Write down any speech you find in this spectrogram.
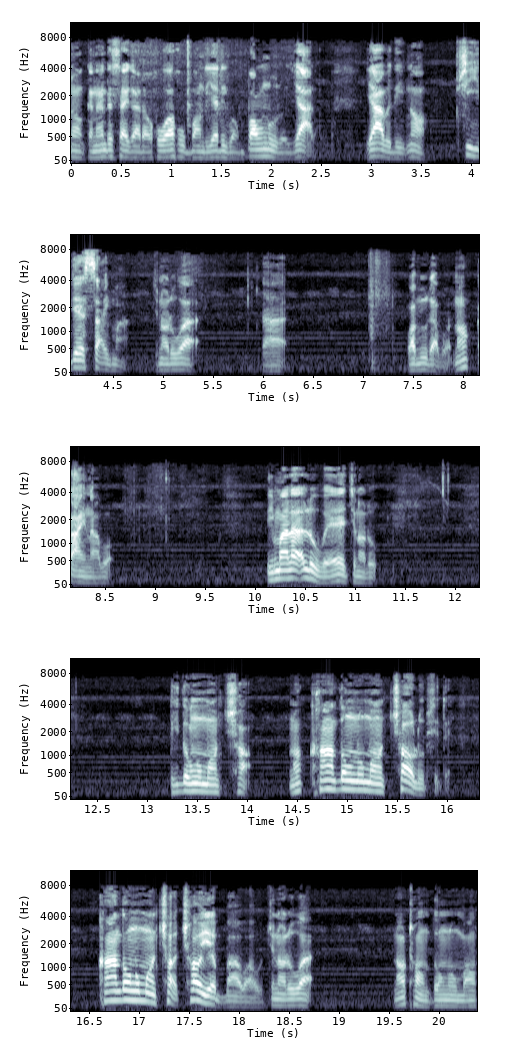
နော်ကနန်းတစ်ဆိုင်ကတော့ဟိုကဟိုပေါင်တရားတွေပေါင်ပေါင်းလို့တော့ရတယ်ရပါသည်နော်ဖြီးတဲ့ဆိုင်မှာကျွန်တော်တို့ကဒါဝါပြူတာပေါ့နော်ကင်တာပေါ့ဒီမှာလည်းအဲ့လိုပဲကျွန်တော်တို့ဒီသုံးလုံးပေါင်း6နော်ခန်းသုံးလုံးပေါင်း6လို့ဖြစ်တယ်ခန်းသုံးလုံးပေါင်း6 6ရဲ့ပါပါကိုကျွန်တော်တို့က နောက်ထောင်သုံးလုံးပေါင်း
